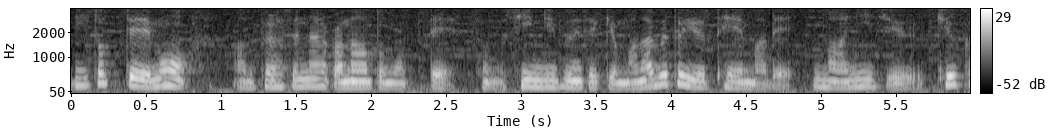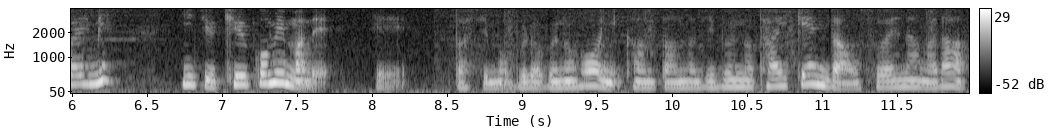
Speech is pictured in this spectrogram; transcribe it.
にとってもあのプラスになるかなと思ってその心理分析を学ぶというテーマで、まあ、29回目29個目まで、えー、私もブログの方に簡単な自分の体験談を添えながら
